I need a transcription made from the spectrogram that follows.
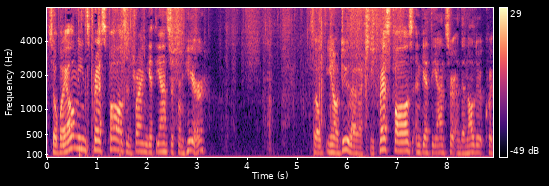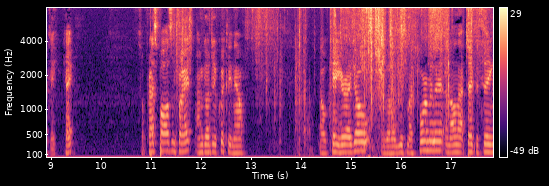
So by all means, press pause and try and get the answer from here. So, you know, do that actually. Press pause and get the answer, and then I'll do it quickly, okay? So press pause and try it. I'm going to do it quickly now. Okay, here I go. I'm going to use my formula and all that type of thing.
